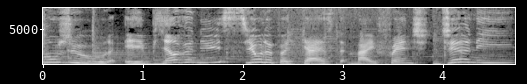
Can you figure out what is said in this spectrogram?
bonjour et bienvenue sur le podcast My French Journey.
